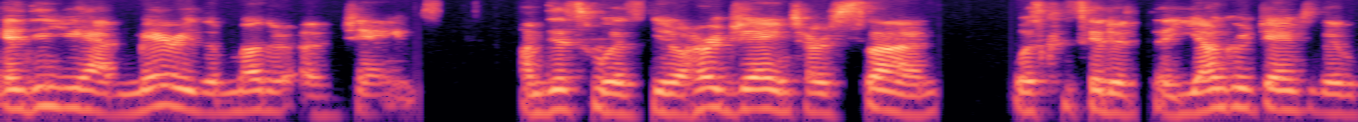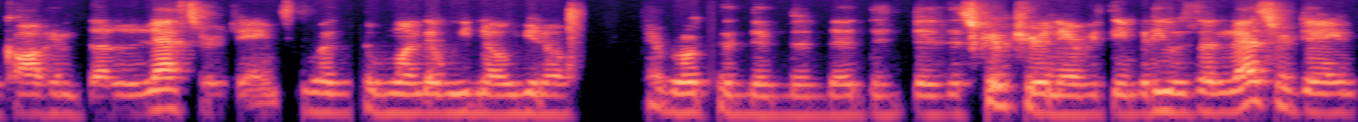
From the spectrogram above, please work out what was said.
And then you have Mary, the mother of James. Um, this was, you know, her James, her son, was considered the younger James. They would call him the lesser James. He wasn't the one that we know, you know, that wrote the the, the, the, the, scripture and everything, but he was the lesser James.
